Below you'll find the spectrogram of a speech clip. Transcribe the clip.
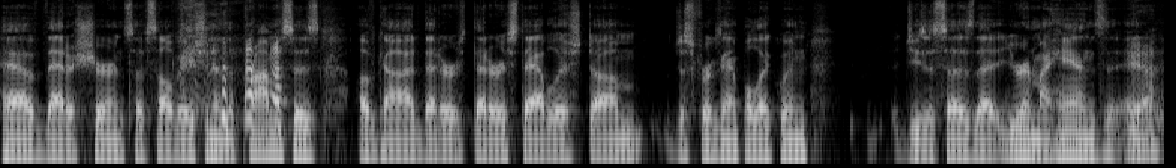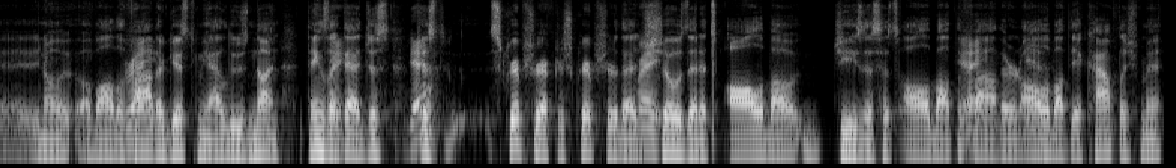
have that assurance of salvation and the promises of God that are that are established. Um, just for example, like when Jesus says that you're in my hands, and Yeah. uh, you know of all the Right. Father gives to me, I lose none. Things like Right. that. Just Yeah. just scripture after scripture that Right. shows that it's all about Jesus. It's all about the Right. Father and Yeah. all about the accomplishment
